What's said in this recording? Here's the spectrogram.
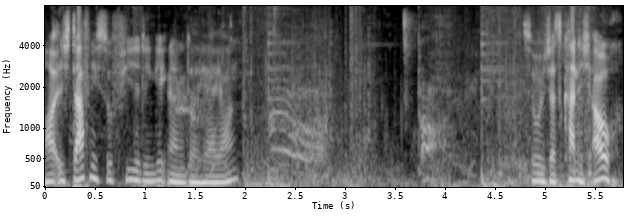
Oh, ich darf nicht so viel den Gegnern hinterherjagen. So, das kann ich auch.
